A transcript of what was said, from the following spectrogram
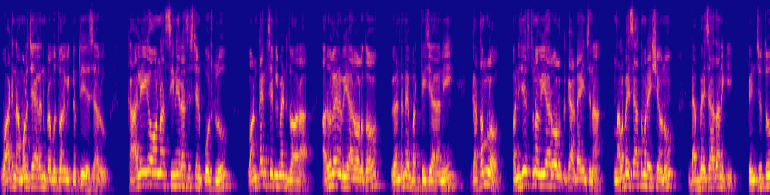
వాటిని అమలు చేయాలని ప్రభుత్వానికి విజ్ఞప్తి చేశారు. ఖాళీగా ఉన్న సీనియర్ అసిస్టెంట్ పోస్టులు వన్ టైం సెటిల్మెంట్ ద్వారా అర్హులైన వీఆర్ఓలతో వెంటనే భర్తీ చేయాలని గతంలో పనిచేస్తున్న వీఆర్ఓలకు కేటాయించిన నలభై శాతం రేషియోను డెబ్బై శాతానికి పెంచుతూ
